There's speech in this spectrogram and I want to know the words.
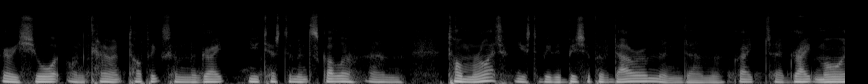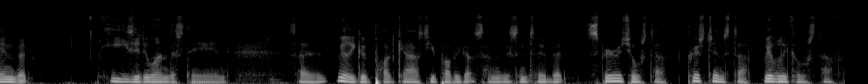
very short on current topics from the great New Testament scholar um, Tom Wright. Used to be the Bishop of Durham and um, a great, uh, great mind, but easy to understand. So, really good podcast. You've probably got something to listen to, but spiritual stuff, Christian stuff, biblical stuff.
